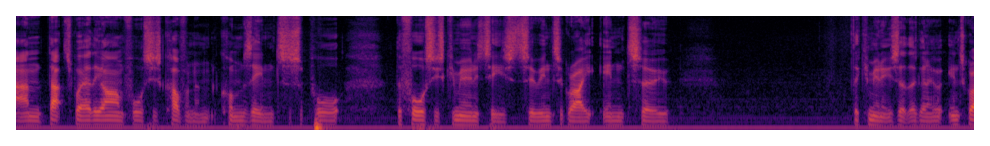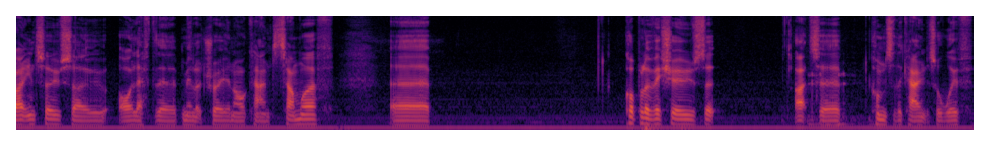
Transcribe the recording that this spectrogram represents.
And that's where the Armed Forces Covenant comes in to support the forces communities to integrate into the communities that they're going to integrate into. So I left the military and I came to Tamworth. A uh, couple of issues that I had to come to the council with.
